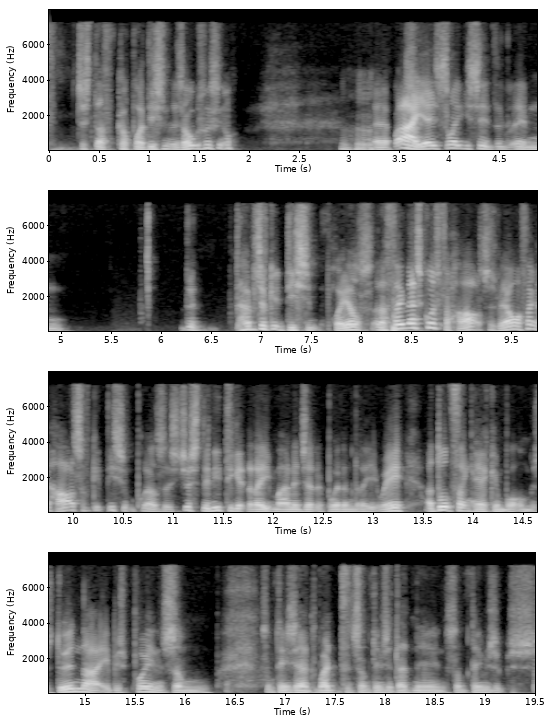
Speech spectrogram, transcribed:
Just a couple of decent results recently. Mhm. Uh, but aye, it's like you said, um, the Hibs have got decent players, and I think this goes for Hearts as well. I think Hearts have got decent players. It's just they need to get the right manager to play them the right way. I don't think Heckingbottom was doing that. He was playing some. Sometimes he had width, and sometimes he didn't, and sometimes it was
